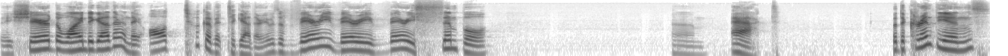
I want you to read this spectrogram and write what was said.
They shared the wine together and they all took of it together. It was a very, very, very simple um, act. But the Corinthians,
